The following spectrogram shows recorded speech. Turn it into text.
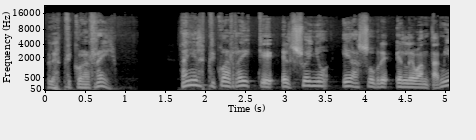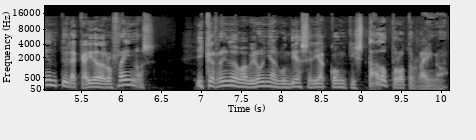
le explicó al rey. Daniel explicó al rey que el sueño era sobre el levantamiento y la caída de los reinos, y que el reino de Babilonia algún día sería conquistado por otro reino.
